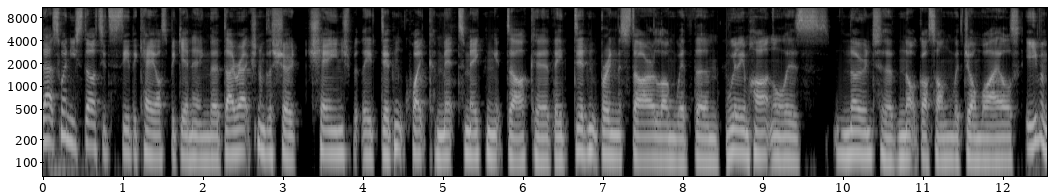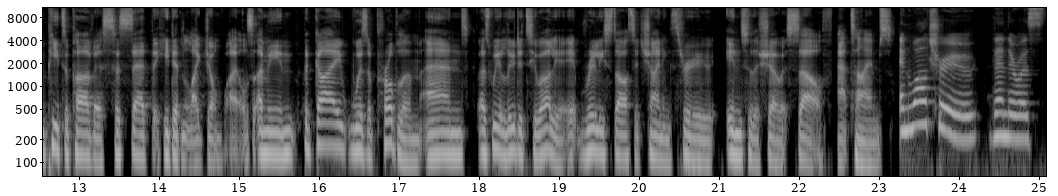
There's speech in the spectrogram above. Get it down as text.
that's when you started to see the chaos beginning. The direction of the show changed, but they didn't quite commit to making it darker. They didn't bring the star along with them. William Hartnell is known to have not got on with John Wiles. Even Peter Purves has said that he didn't like John Wiles. I mean, the guy was a problem, and as we alluded to earlier, it really started shining through into the show itself at times. And while true, then there was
